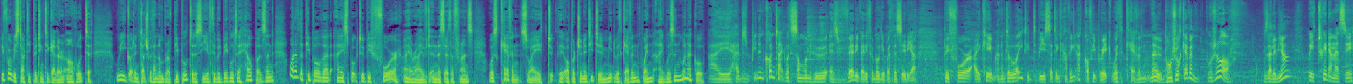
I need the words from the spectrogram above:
Before we started putting together En route, we got in touch with a number of people to see if they would be able to help us. And one of the people that I spoke to before I arrived in the south of France was Kevin. So I took the opportunity to meet with Kevin when I was in Monaco. I had been in contact with someone who is very, very familiar with this area before I came, and I'm delighted to be sitting having a coffee break with Kevin now. Bonjour, Kevin. Bonjour. Vous allez bien? Oui, très bien, merci.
